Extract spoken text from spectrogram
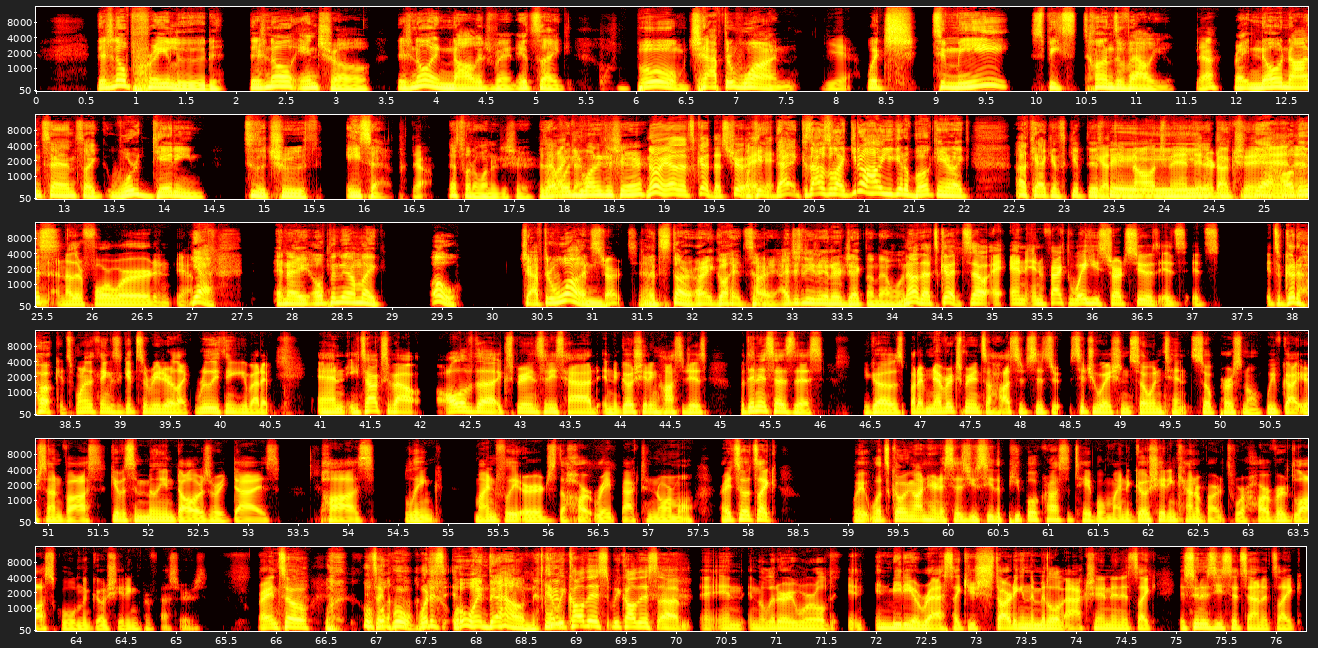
There's no prelude. There's no intro. There's no acknowledgement. It's like, boom, chapter one, Yeah. which to me speaks tons of value. Yeah. Right. No nonsense. Like we're getting to the truth ASAP. Yeah. That's what I wanted to share. Is that like what that. you wanted to share? No, yeah, that's good. That's true. Okay, Eh, eh, that because I was like, you know how you get a book and you're like, okay, I can skip you this got page, the acknowledgement, the introduction, yeah, all and this, another forward, and yeah, yeah. And I opened it, I'm like, oh, chapter one. it starts. yeah. Let's start. All right, go ahead. Sorry, I just need to interject on that one. No, that's good. So, and in fact, the way he starts too is it's it's it's a good hook. It's one of the things that gets the reader like really thinking about it. And he talks about all of the experience that he's had in negotiating hostages. But then it says this. He goes, "But I've never experienced a hostage situ- situation so intense, so personal. We've got your son, Voss. Give us a million dollars or he dies." Pause. Blink. Mindfully urge the heart rate back to normal. Right. So it's like wait, what's going on here? And it says, you see the people across the table, my negotiating counterparts were Harvard Law School negotiating professors. Right. And so it's like, whoa, what is what went down? yeah, we call this we call this um in in the literary world in, in medias res. Like you're starting in the middle of action, and it's like as soon as he sits down, it's like,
